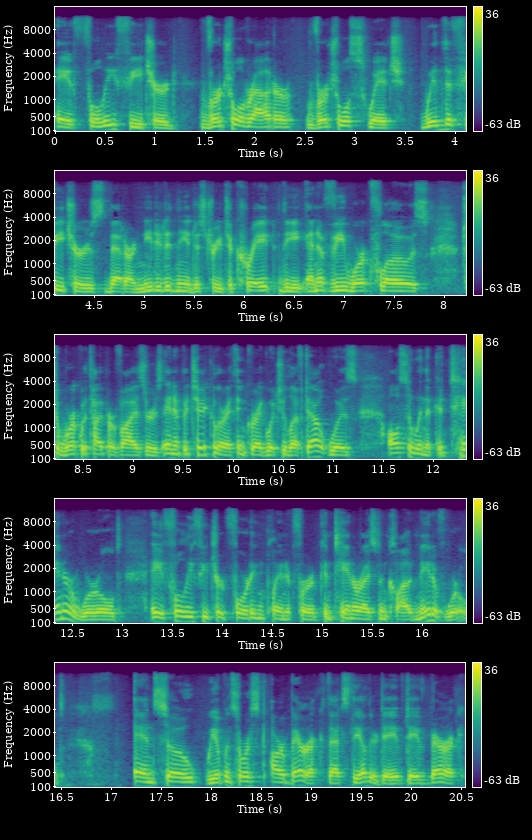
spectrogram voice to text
a fully featured virtual router, virtual switch with the features that are needed in the industry to create the NFV workflows, to work with hypervisors. And in particular, I think, Greg, what you left out was also in the container world, a fully featured forwarding plane for a containerized and cloud native world. And so we open sourced our Barach, that's the other Dave, Dave Barach,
